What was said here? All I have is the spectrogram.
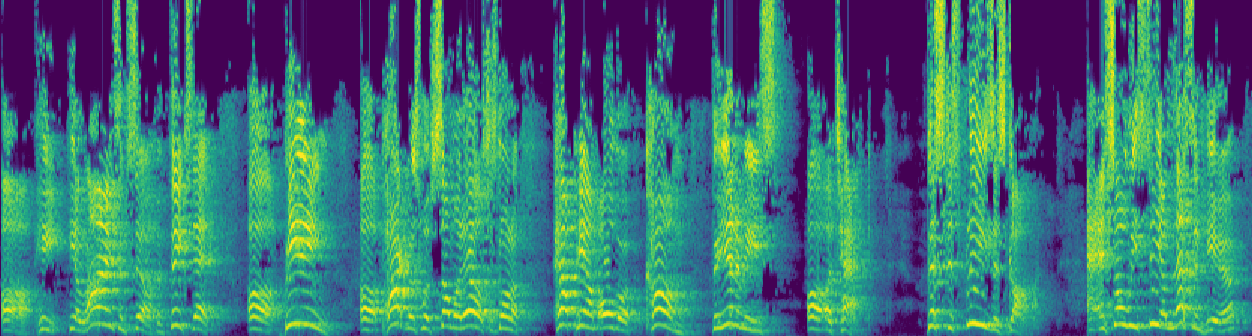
Uh, he, he aligns himself and thinks that uh, being uh, partners with someone else is going to help him overcome the enemy's uh, attack. This displeases God. And so we see a lesson here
